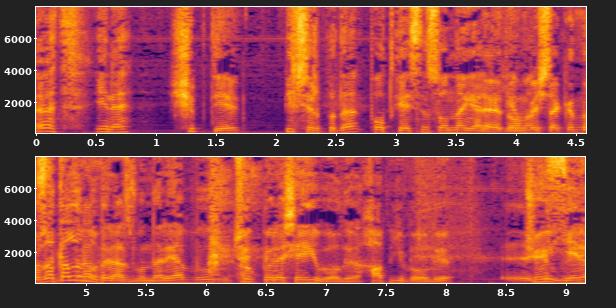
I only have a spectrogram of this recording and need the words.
Evet yine şıp diye bir çırpıda podcast'in sonuna geldik. Evet 15 dakikanın Uzatalım mı biraz bunları ya? Bu çok böyle şey gibi oluyor. Hap gibi oluyor. Ee, Çünkü yeni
